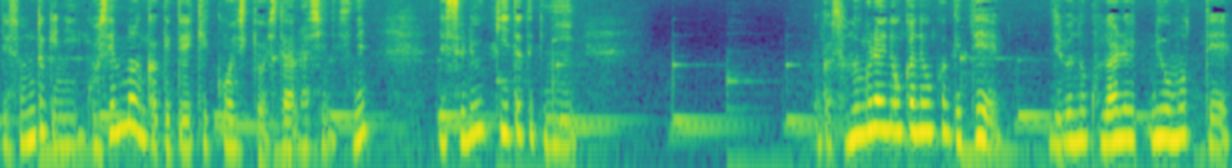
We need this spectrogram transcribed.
でその時に5000万かけて結婚式をしたらしいんですね。でそれを聞いた時になんかそのぐらいのお金をかけて自分のこだわりを持って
